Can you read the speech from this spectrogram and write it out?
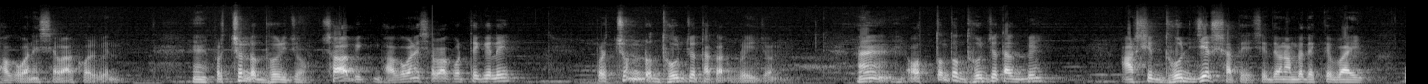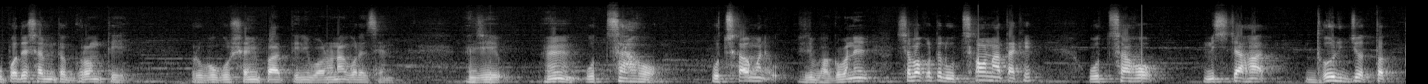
ভগবানের সেবা করবেন। হ্যাঁ প্রচণ্ড ধৈর্য স্বাভাবিক ভগবানের সেবা করতে গেলে প্রচণ্ড ধৈর্য থাকার প্রয়োজন। হ্যাঁ অত্যন্ত ধৈর্য থাকবে আর সে ধৈর্যের সাথে, সে যেমন আমরা দেখতে পাই উপদেশামিত গ্রন্থে রূপ গোস্বামীপাদ তিনি বর্ণনা করেছেন যে হ্যাঁ উৎসাহ উৎসাহ মানে যদি ভগবানের সেবা করতে উৎসাহ না থাকে, উৎসাহ নিশ্চাহাত ধৈর্য, তত্ত্ব,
